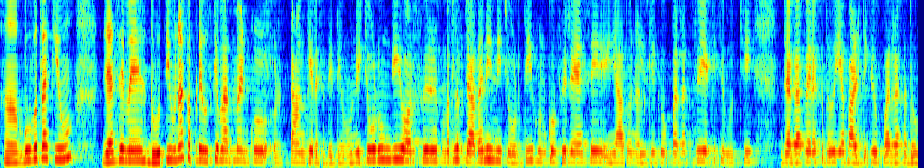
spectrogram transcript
हाँ। वो पता क्यों? जैसे मैं धोती हूँ ना कपड़े उसके बाद मैं इनको टांग के रख देती हूँ। निचोड़ूँगी और फिर मतलब ज़्यादा नहीं निचोड़ती उनको फिर ऐसे या तो नलके के ऊपर रख दो या किसी ऊँची जगह पे रख दो या बाल्टी के ऊपर रख दो।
